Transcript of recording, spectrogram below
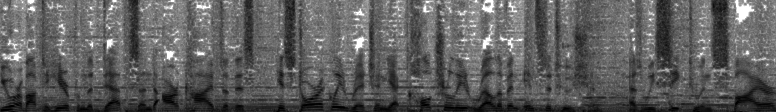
You are about to hear from the depths and archives of this historically rich and yet culturally relevant institution as we seek to inspire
